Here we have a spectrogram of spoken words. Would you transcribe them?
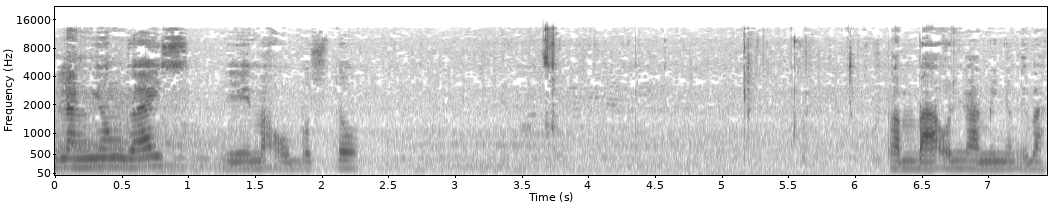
Lang yung guys. Hindi maubos to. Pambaon namin yung iba.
